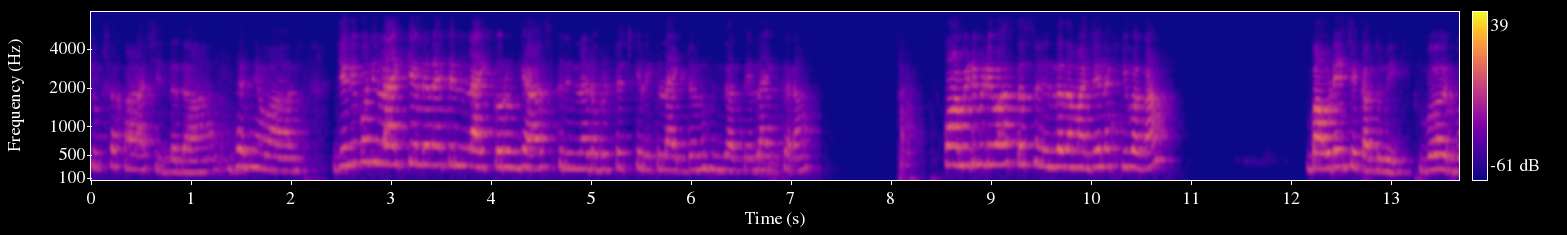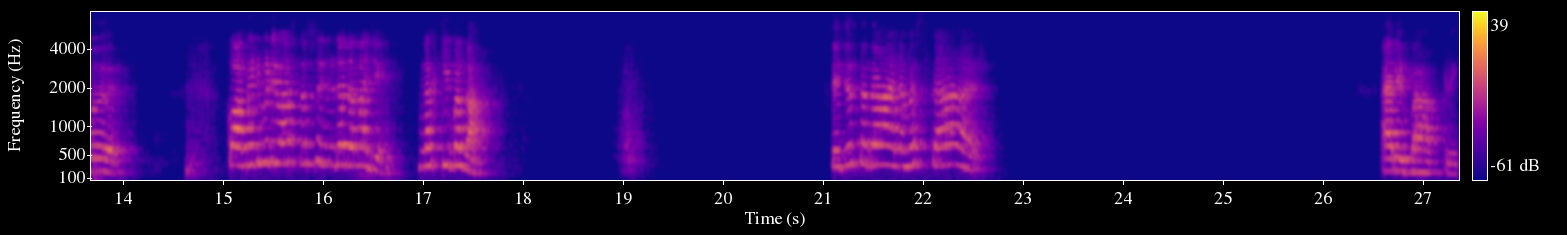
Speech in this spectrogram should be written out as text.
शुभ सकाळ आशिष दादा धन्यवाद. जेणे कोणी लाईक केले नाही त्यांनी लाईक करून घ्या. स्क्रीनला डबल टच केले की लाईक डन होऊन जाते. लाईक करा. कॉमेडी व्हिडिओ असतात सुनील दादा माझे नक्की बघा. बावडेचे का तुम्ही? बर बर. कॉमेडी व्हिडिओ असतात सुनील दादा माझे नक्की बघा. तेजस दादा नमस्कार. अरे बापरे.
